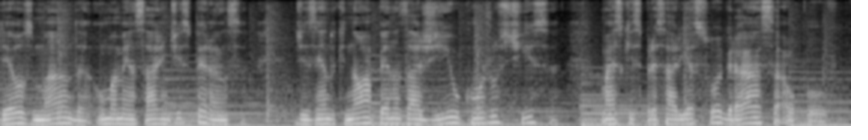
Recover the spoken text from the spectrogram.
Deus manda uma mensagem de esperança, dizendo que não apenas agiu com justiça, mas que expressaria sua graça ao povo.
